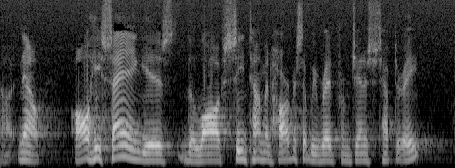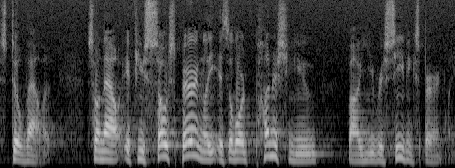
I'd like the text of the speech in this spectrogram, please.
Uh, now, all he's saying is the law of seed time and harvest that we read from Genesis chapter 8, still valid. So now, if you sow sparingly, is the Lord punishing you by you receiving sparingly?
